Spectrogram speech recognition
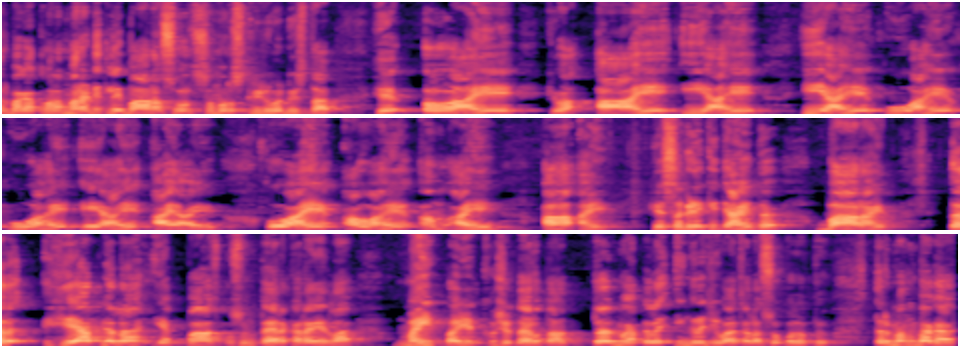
तर बघा तुम्हाला मराठीतले बारा स्वर समोर स्क्रीनवर दिसतात. हे अ आहे किंवा आ आहे ई आहे ई आहे उ आहे उ आहे ए आहे आय आहे ओ आहे औ आहे अम आहे आ आहे. हे सगळे किती आहेत? बार आहेत. तर हे आपल्याला या पाचपासून तयार करायला माहीत पाहिजेत कसे तयार होतात. तर मग आपल्याला इंग्रजी वाचायला सोपं जातं. तर मग बघा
